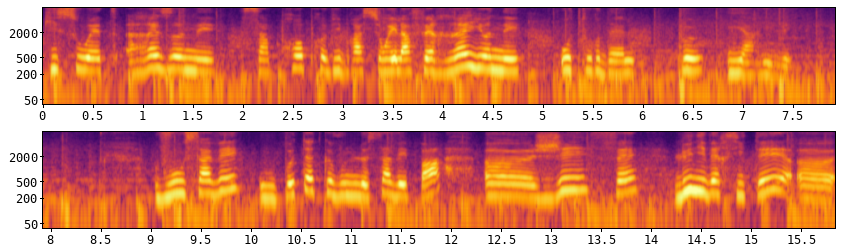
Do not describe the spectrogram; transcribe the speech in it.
qui souhaite résonner sa propre vibration et la faire rayonner autour d'elle peut y arriver. Vous savez, ou peut-être que vous ne le savez pas, euh, j'ai fait l'université euh,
